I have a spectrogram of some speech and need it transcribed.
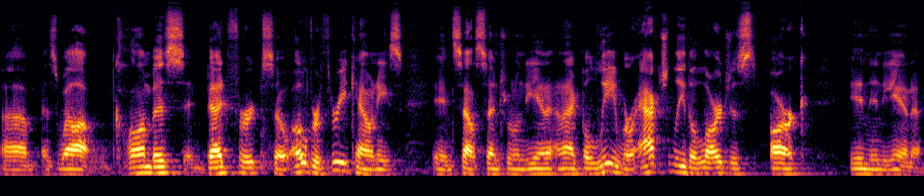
um, as well out in Columbus and Bedford. So over three counties in south central Indiana. And I believe we're actually the largest ARC in Indiana.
